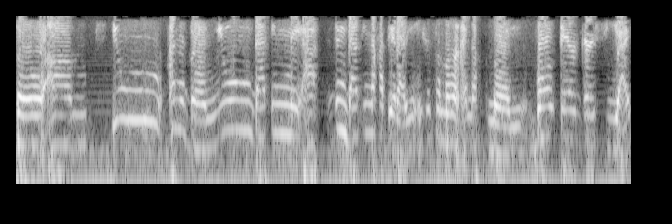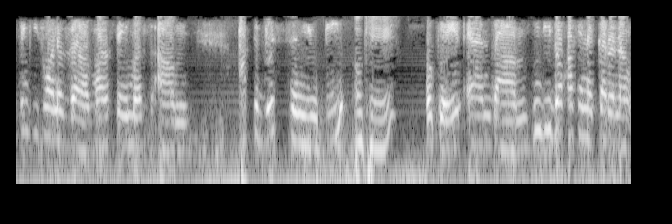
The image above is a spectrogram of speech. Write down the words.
So, um, yung ano doon, yung dating may yung dating nakatira, yung isa sa mga anak nun, Voltaire Garcia. I think he's one of the more famous um, activists in UP. Okay. Okay, and um, hindi daw kasi nagkaroon ng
